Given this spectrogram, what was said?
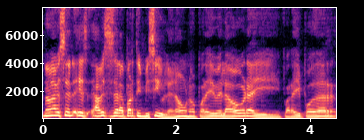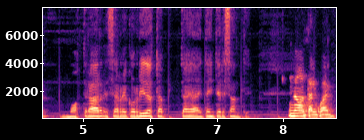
No, a veces, es, a veces es la parte invisible, ¿no? Uno por ahí ve la obra y por ahí poder mostrar ese recorrido está, está, interesante. No, tal cual.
